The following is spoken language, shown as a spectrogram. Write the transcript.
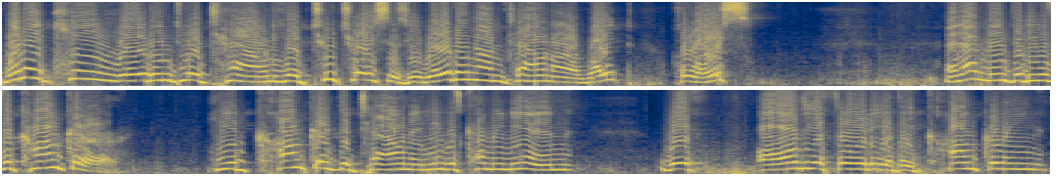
When a king rode into a town, he had two choices. He rode in on town on a white horse, and that meant that he was a conqueror. He had conquered the town, and he was coming in with all the authority of a conquering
